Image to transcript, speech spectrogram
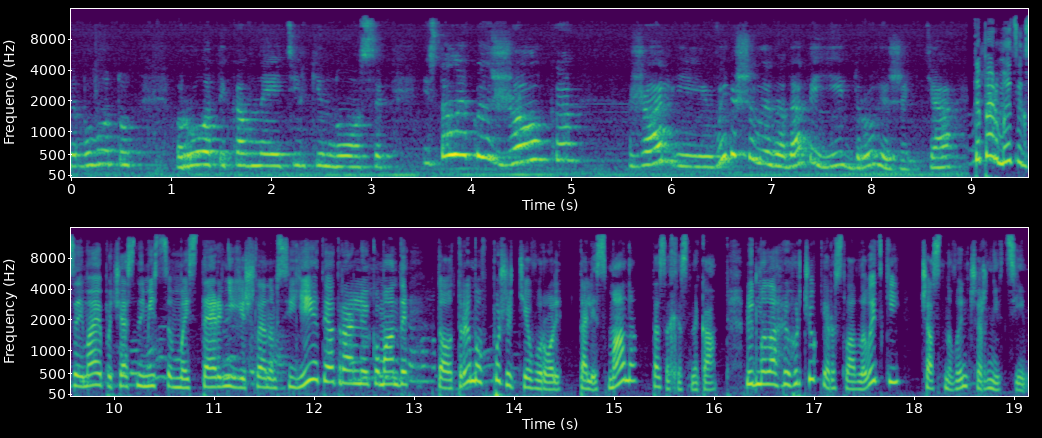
не було тут ротика в неї, тільки носик. І стало якось жалко, жаль, і вирішили надати їй друге життя. Тепер мицик займає почесне місце в майстерні, є членом всієї театральної команди та отримав пожиттєву роль талісмана та захисника. Людмила Григорчук, Ярослав Левицький. Час новин Чернівці.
